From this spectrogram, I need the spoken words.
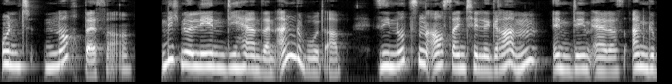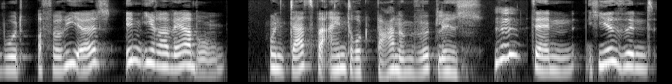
Und noch besser. Nicht nur lehnen die Herren sein Angebot ab, sie nutzen auch sein Telegramm, in dem er das Angebot offeriert, in ihrer Werbung. Und das beeindruckt Barnum wirklich. Denn hier sind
